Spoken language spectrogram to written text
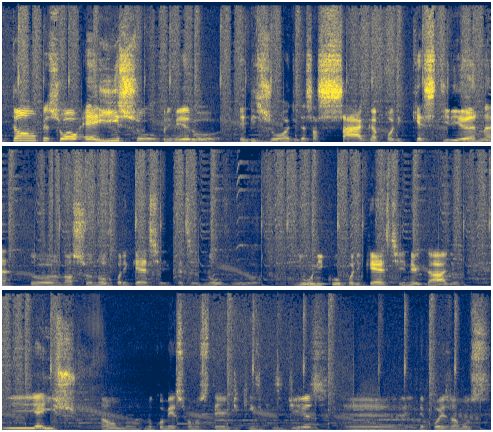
Então, pessoal, é isso. O primeiro episódio dessa saga podcasteriana do nosso novo podcast. Quer dizer, novo e único podcast nerdário. E é isso. Então, no começo vamos ter de 15 em 15 dias. é, e depois vamos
